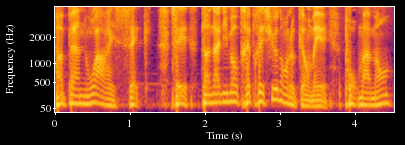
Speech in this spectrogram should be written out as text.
un pain noir et sec. C'est un aliment très précieux dans le camp, mais pour maman,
